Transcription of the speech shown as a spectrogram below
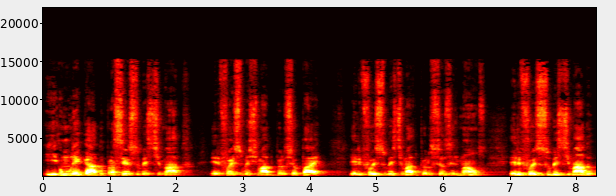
e um legado para ser subestimado. Ele foi subestimado pelo seu pai, ele foi subestimado pelos seus irmãos, ele foi subestimado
